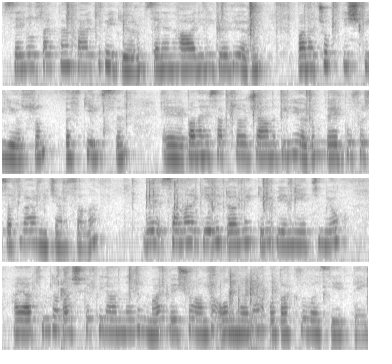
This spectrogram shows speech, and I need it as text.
Seni uzaktan takip ediyorum. Senin halini görüyorum. Bana çok diş biliyorsun. Öfkelisin. Ee, bana hesap soracağını biliyorum ve bu fırsatı vermeyeceğim sana ve sana geri dönmek gibi bir niyetim yok. Hayatımda başka planlarım var ve şu anda onlara odaklı vaziyetteyim.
